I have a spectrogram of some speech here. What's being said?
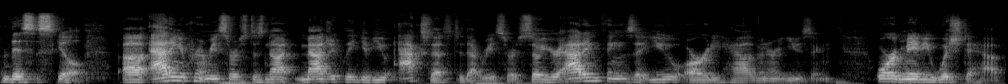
this skill. Uh, adding a print resource does not magically give you access to that resource. So you're adding things that you already have and are using, or maybe wish to have.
